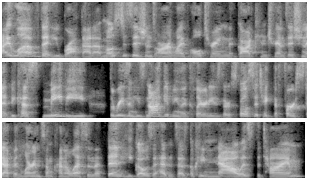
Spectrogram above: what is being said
I love that you brought that up. Most decisions aren't life altering, that God can transition it because maybe the reason he's not giving the clarity is they're supposed to take the first step and learn some kind of lesson that then he goes ahead and says, okay, now is the time,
